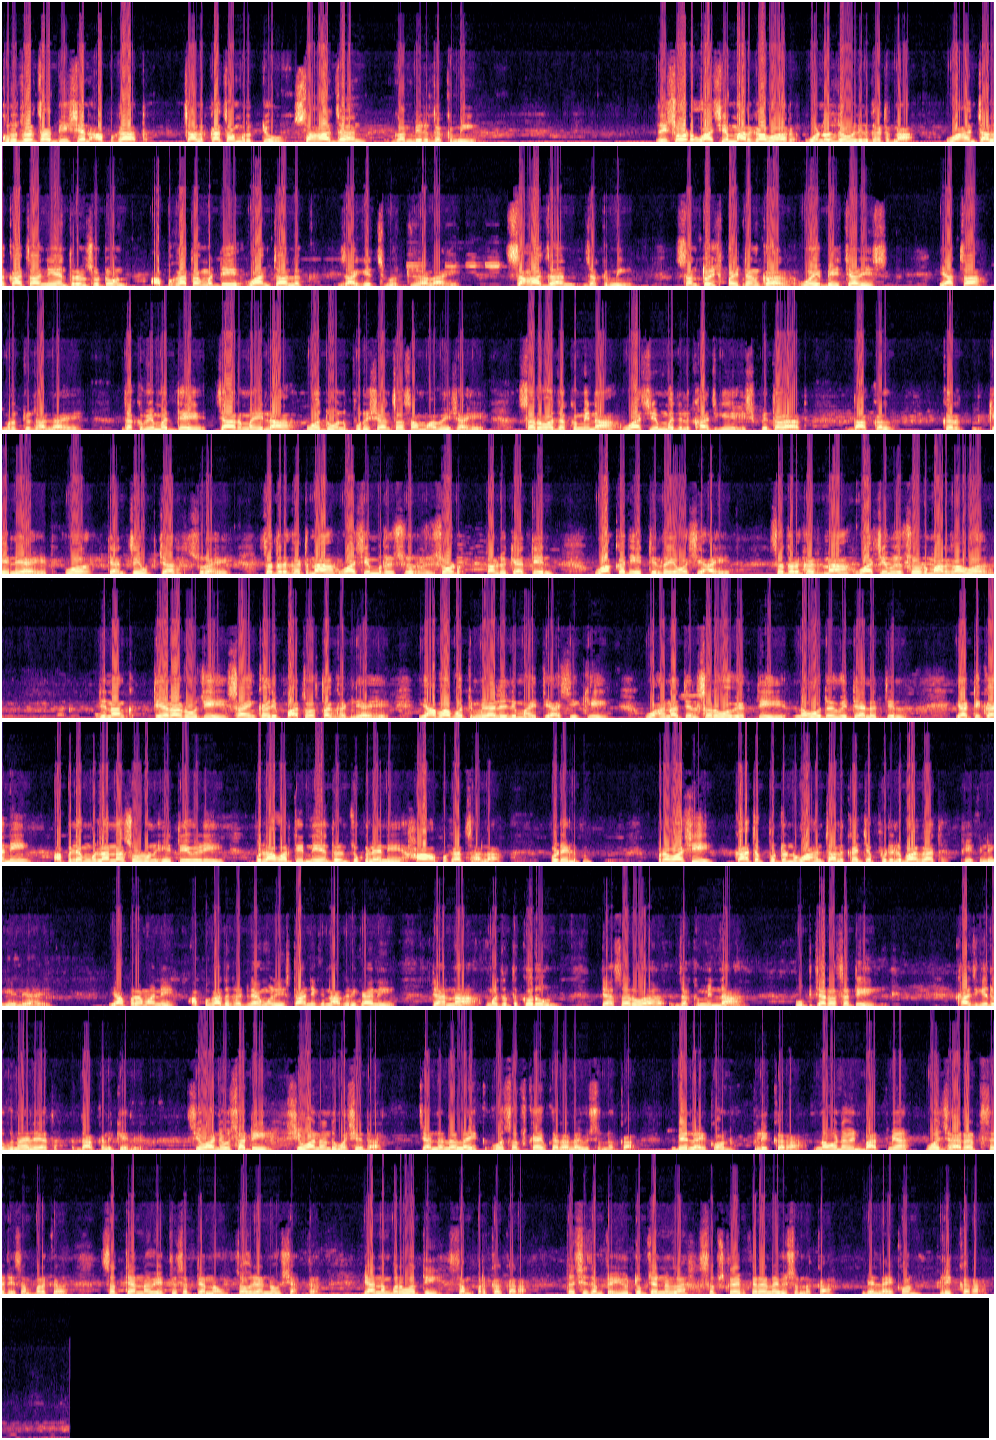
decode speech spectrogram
क्रुझरचा भीषण अपघात. चालकाचा मृत्यू सहा जण गंभीर जखमी. रिसोड वाशिम मार्गावर वनजवळील घटना. वाहन चालकाचा नियंत्रण सुटून अपघातामध्ये वाहन चालक जागीच मृत्यू झाला आहे. सहा जण जखमी. संतोष पैठणकर वय बेचाळीस याचा मृत्यू झाला आहे. जखमीमध्ये चार महिला व दोन पुरुषांचा समावेश आहे. सर्व जखमींना वाशिममधील खाजगी इस्पितळात दाखल कर केले आहेत व त्यांचे उपचार सुरू आहे. सदर घटना वाशिम रिसो रिसोड तालुक्यातील वाकद येथील रहिवासी आहेत. सदर घटना वाशिम रिसोड मार्गावर दिनांक तेरा रोजी सायंकाळी पाच वाजता घडली आहे. याबाबत मिळालेली माहिती अशी की वाहनातील सर्व व्यक्ती नवोदय विद्यालयातील या ठिकाणी आपल्या मुलांना सोडून येतेवेळी पुलावरती नियंत्रण चुकल्याने हा अपघात झाला. पुढील प्रवासी काच फुटून वाहन चालकांच्या पुढील भागात फेकले गेले आहेत. याप्रमाणे अपघात घडल्यामुळे स्थानिक नागरिकांनी त्यांना मदत करून त्या सर्व जखमींना उपचारासाठी खाजगी रुग्णालयात दाखल केले. शिवा न्यूजसाठी शिवानंद वशेदार. चॅनलला लाईक व सबस्क्राईब करायला विसरू नका. बेल आयकॉन क्लिक करा. नवनवीन बातम्या व जाहिरातीसाठी संपर्क सत्त्याण्णव एकशे सत्त्याण्णव चौऱ्याण्णव शहात्तर या नंबरवरती संपर्क करा. तसेच आमच्या यूट्यूब चॅनलला सबस्क्राईब करायला विसरू नका. बेल आयकॉन क्लिक करा.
